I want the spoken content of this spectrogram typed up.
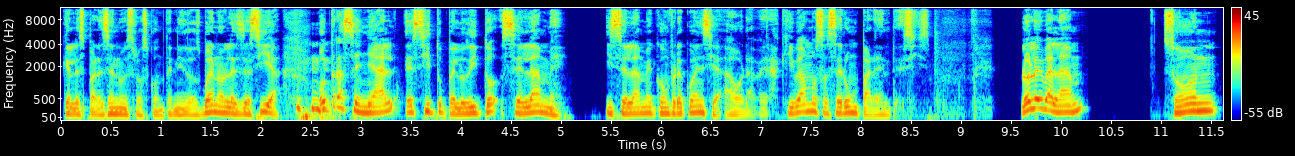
qué les parecen nuestros contenidos. Bueno, les decía, otra señal es si tu peludito se lame y se lame con frecuencia. Ahora, a ver, aquí vamos a hacer un paréntesis. Lola y Balam son,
